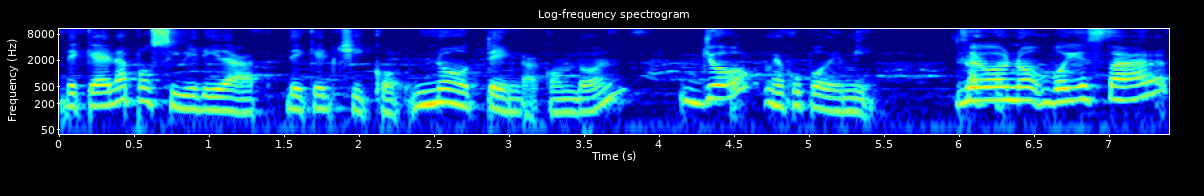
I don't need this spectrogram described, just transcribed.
de que hay la posibilidad de que el chico no tenga condón, yo me ocupo de mí. Luego no voy a estar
